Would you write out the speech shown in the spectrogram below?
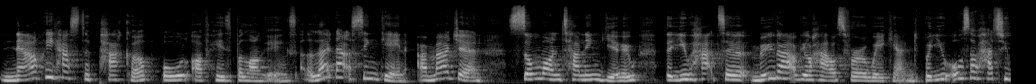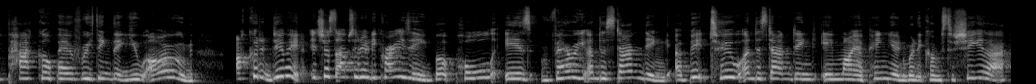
now he has to pack up all of his belongings. Let that sink in. Imagine someone telling you that you had to move out of your house for a weekend, but you also had to pack up everything that you own. I couldn't do it. It's just absolutely crazy. But Paul is very understanding, a bit too understanding, in my opinion, when it comes to Sheila.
